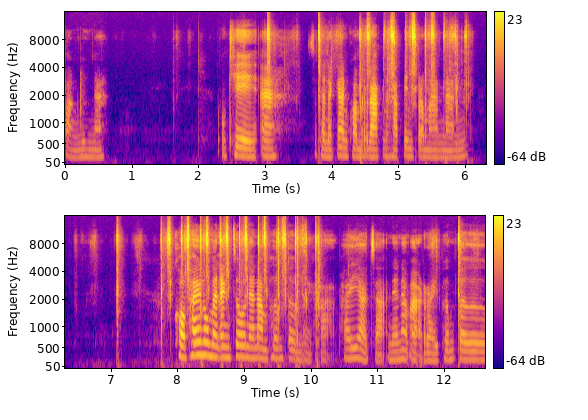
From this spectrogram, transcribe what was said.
ฝั่งหนึ่งนะ โอเคอะสถานการณ์ความรักนะคะ เป็นประมาณนั้น ขอไพ่โรแมนแองเจิลแนะนำเพิ่มเติมหน่อยค่ะไพ่อยากจะแนะนำอะไรเพิ่มเติม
